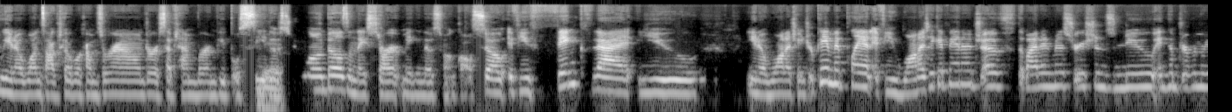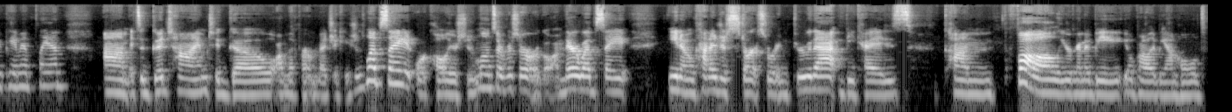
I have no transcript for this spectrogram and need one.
you know, once October comes around or September and people see yeah. those loan bills and they start making those phone calls. So if you think that you, you know, want to change your payment plan, if you want to take advantage of the Biden administration's new income driven repayment plan, um, it's a good time to go on the Department of Education's website or call your student loan servicer or go on their website, you know, kind of just start sorting through that because come fall, you're going to be, you'll probably be on hold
